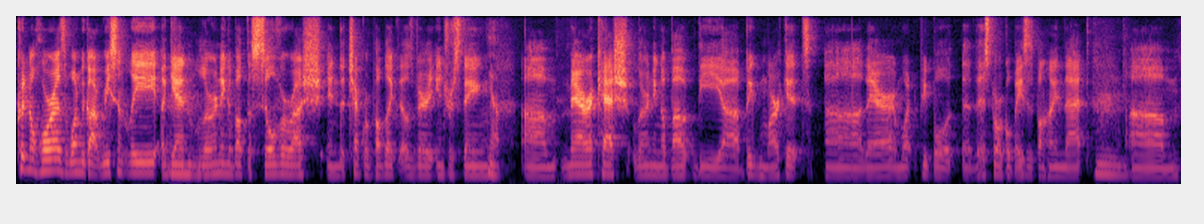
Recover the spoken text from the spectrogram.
Kutná Hora is one we got recently. Again, Mm-hmm. learning about the silver rush in the Czech Republic. That was very interesting. Yeah. Um, Marrakesh, learning about the uh, big market uh, there and what people, uh, the historical basis behind that. Hmm. Um,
